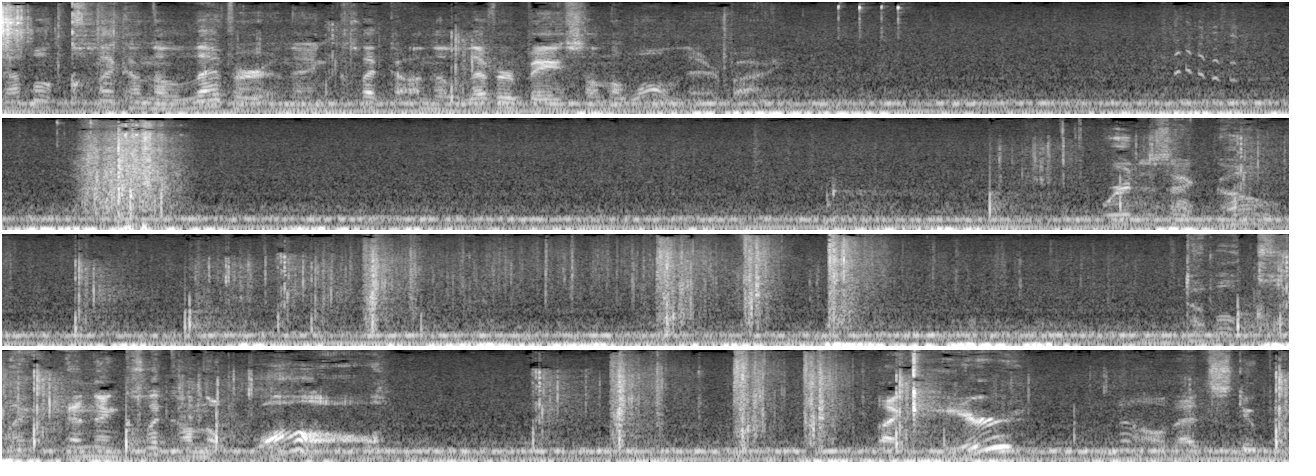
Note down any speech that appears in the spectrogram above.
Double click on the lever and then click on the lever base on the wall nearby. Where does that go? Double click and then click on the wall? Like here? No, that's stupid.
